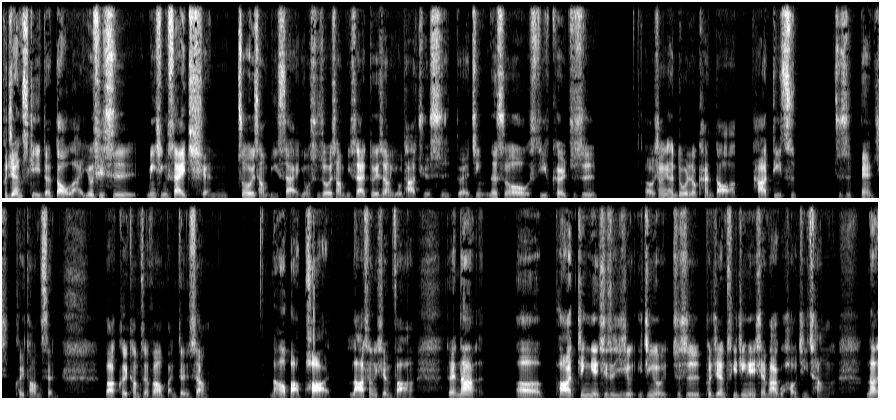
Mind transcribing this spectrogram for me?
Podziemski 的到来，尤其是明星赛前最后一场比赛，勇士最后一场比赛对上犹他爵士，对，今那时候 Steve Kerr 就是，呃，我相信很多人都看到了，他第一次就是 bench Clay Thompson，把 Clay Thompson 放到板凳上，然后把 Pod 拉上先发，对，那呃帕今年其实已经已经有，就是 Podziemski 今年先发过好几场了，那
